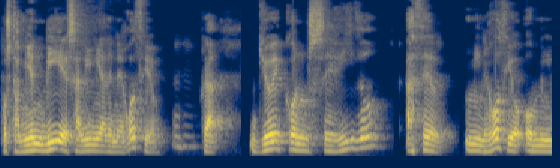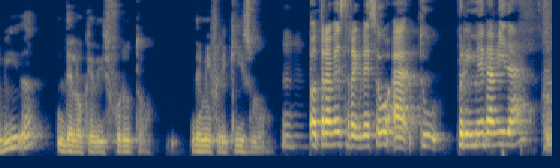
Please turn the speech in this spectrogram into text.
pues también vi esa línea de negocio. O sea, yo he conseguido hacer mi negocio o mi vida de lo que disfruto, de mi friquismo. Ujú. Otra vez regreso a tu primera vida, todo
